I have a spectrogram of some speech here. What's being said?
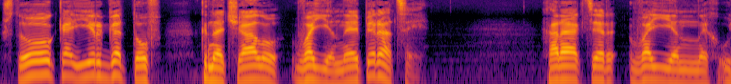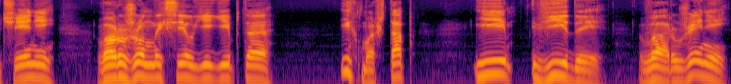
что Каир готов к началу военной операции. Характер военных учений вооруженных сил Египта, их масштаб и виды вооружений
